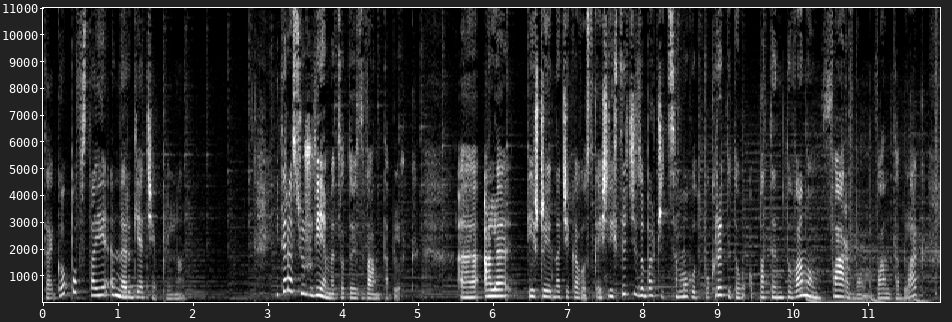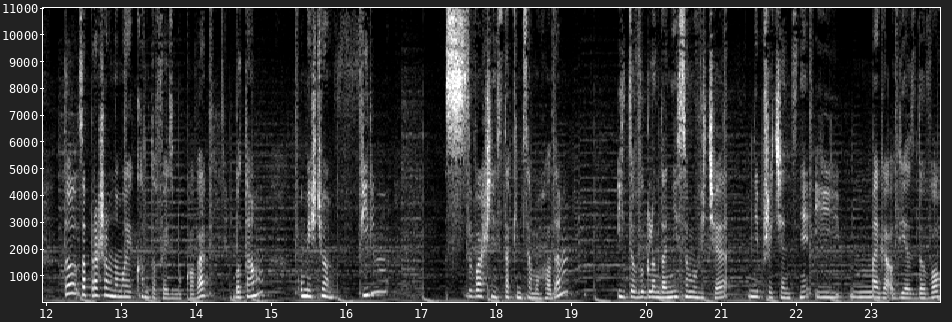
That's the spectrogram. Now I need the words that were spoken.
tego powstaje energia cieplna. I teraz już wiemy, co to jest Vanta Black. E, ale jeszcze jedna ciekawostka. Jeśli chcecie zobaczyć samochód pokryty tą opatentowaną farbą Vanta Black, to zapraszam na moje konto facebookowe, bo tam umieściłam film z, właśnie z takim samochodem i to wygląda niesamowicie, nieprzeciętnie i mega odjazdowo.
